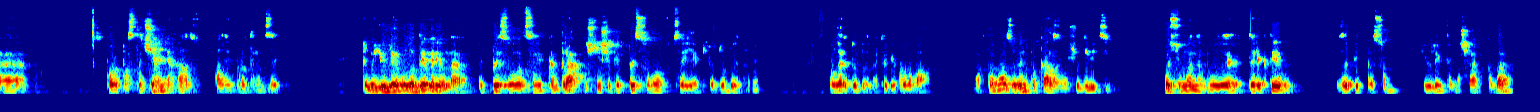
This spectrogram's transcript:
е, про постачання газу, але й про транзит. Тому Юлія Володимирівна підписувала цей контракт, точніше підписував це як його Дубина. Олег Дубина, тоді голова Нафтогазу. Він показував, що дивіться, ось у мене були директиви за підписом Юлії Тимошенко. Да?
